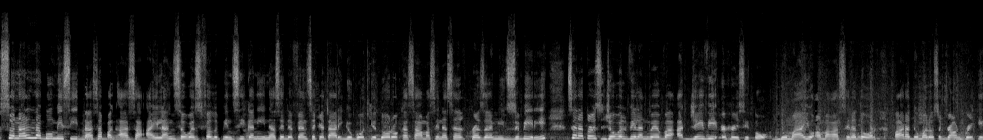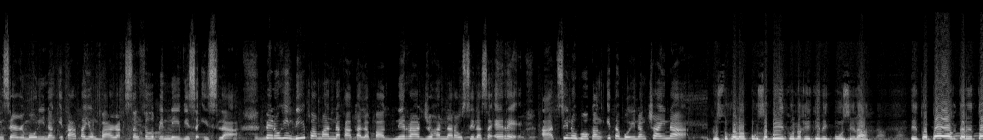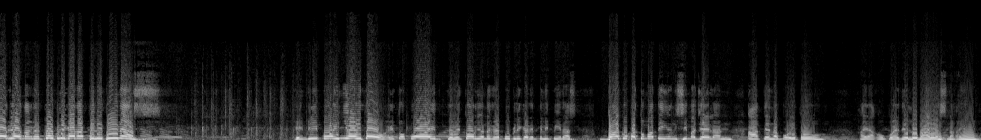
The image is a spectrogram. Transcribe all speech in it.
Personal na bumisita sa Pag-asa Island sa West Philippine Sea kanina si Defense Secretary Gubot Teodoro kasama sina Senate President Mig Zubiri, Senators Joel Villanueva at JV Ejercito. Dumayo ang mga senador para dumalo sa groundbreaking ceremony ng itatayong barracks ng Philippine Navy sa isla. Pero hindi pa man nakakalapag, niradyohan na raw sila sa ere at sinubukang itaboy ng China. Gusto ko lang pong sabihin kung nakikinig po sila. Ito po ang teritoryo ng Republika ng Pilipinas. Hindi po inyo ito. Ito po ay teritoryo ng Republika ng Pilipinas. Bago pa dumating ang si Magellan, atin na po ito. Kaya kung pwede, lumayas na kayo.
